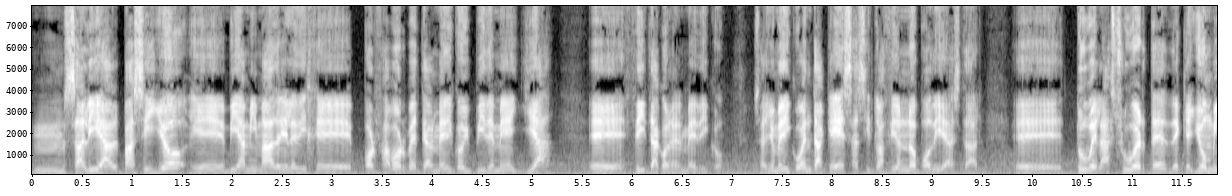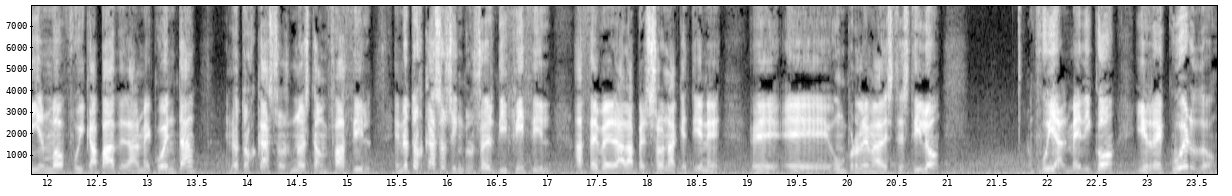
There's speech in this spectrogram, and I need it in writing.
mmm, salí al pasillo, eh, vi a mi madre y le dije, por favor vete al médico y pídeme ya eh, cita con el médico. O sea, yo me di cuenta que esa situación no podía estar. Eh, tuve la suerte de que yo mismo fui capaz de darme cuenta. En otros casos no es tan fácil. En otros casos incluso es difícil hacer ver a la persona que tiene eh, eh, un problema de este estilo. Fui al médico y recuerdo,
